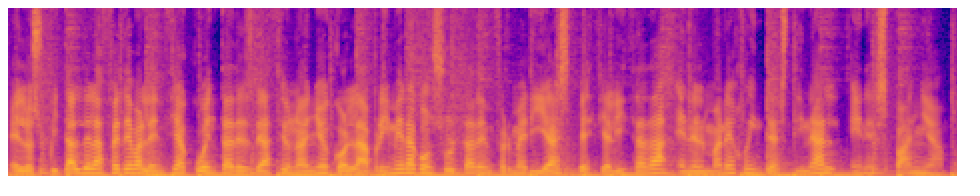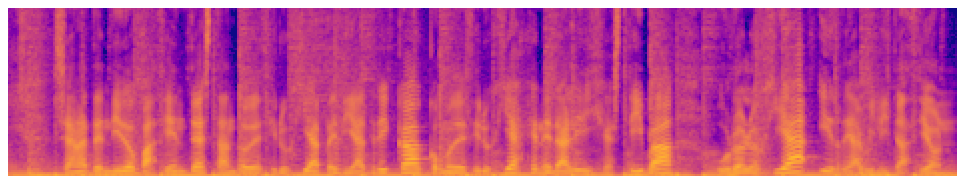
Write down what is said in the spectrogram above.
El Hospital de la Fe de Valencia cuenta desde hace un año con la primera consulta de enfermería especializada en el manejo intestinal en España. Se han atendido pacientes tanto de cirugía pediátrica como de cirugía general y digestiva, urología y rehabilitación.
